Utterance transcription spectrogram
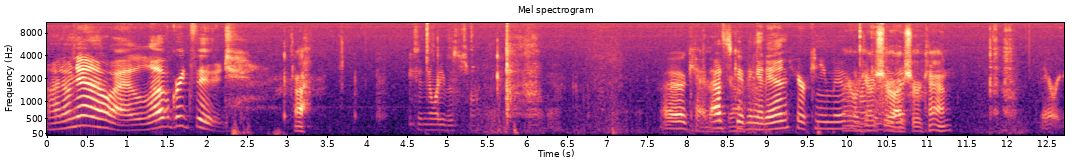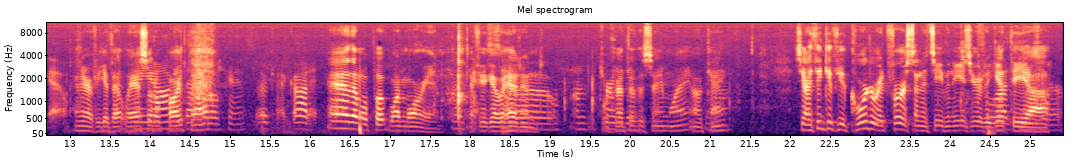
I don't know. I love Greek food. Ah. Didn't know what he was talking about. Okay, There we that's go. giving it in. Here, can you move? There we and I go. can Sure, I it? sure can. There we go. And there, if you get that last Yeah, little I'll part that there, little piece. Okay, got it. and then we'll put one more in. Okay, If you go ahead and so I'm we'll trying cut to that do- the same way, okay? Yeah. See, I think if you quarter it first, then it's even easier to It's a get lot the, uh, easier.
